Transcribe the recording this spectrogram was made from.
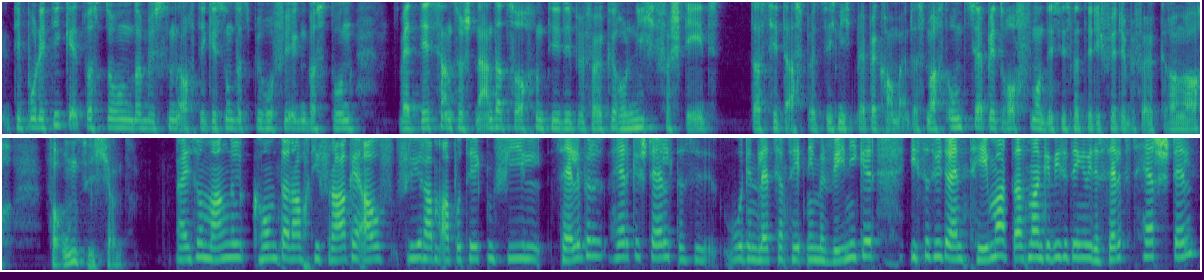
die Politik etwas tun, da müssen auch die Gesundheitsberufe irgendwas tun, weil das sind so Standardsachen, die die Bevölkerung nicht versteht, dass sie das plötzlich nicht mehr bekommen. Das macht uns sehr betroffen und es ist natürlich für die Bevölkerung auch verunsichernd. Bei so einem Mangel kommt dann auch die Frage auf, früher haben Apotheken viel selber hergestellt, das wurde in den letzten Jahrzehnten immer weniger. Ist das wieder ein Thema, dass man gewisse Dinge wieder selbst herstellt?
